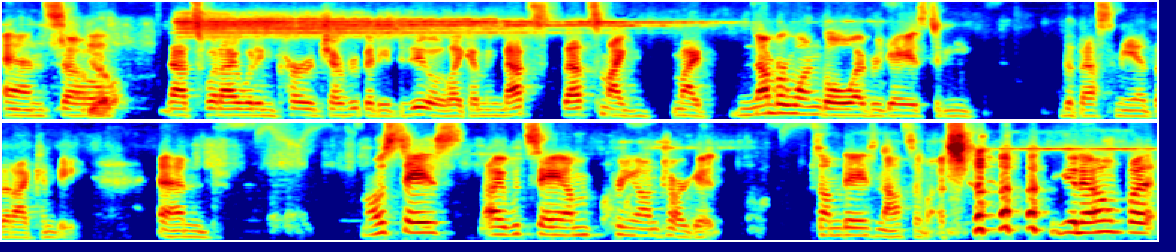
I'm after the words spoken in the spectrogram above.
And so Yep. that's what i would encourage everybody to do. Like i mean that's that's my my number one goal every day is to be the best me that i can be. And most days i would say i'm pretty on target. Some days not so much you know but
